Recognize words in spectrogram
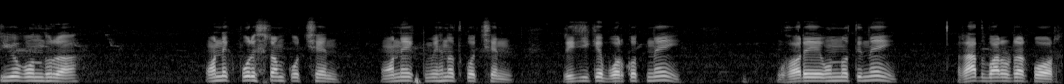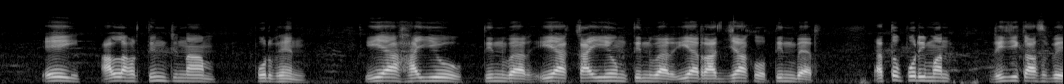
প্রিয় বন্ধুরা, অনেক পরিশ্রম করছেন, অনেক মেহনত করছেন। রিজিকে বরকত নেই, ঘরে উন্নতি নেই। রাত বারোটার পর এই আল্লাহর তিনটি নাম পড়বেন। ইয়া হাইউ তিনবার, ইয়া কাইয়ুম তিনবার, ইয়া রাজ্জাকও তিনবার। এত পরিমাণ রিজিক আসবে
